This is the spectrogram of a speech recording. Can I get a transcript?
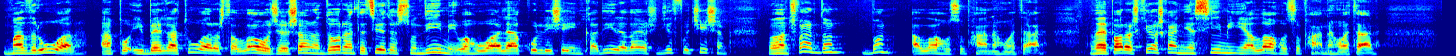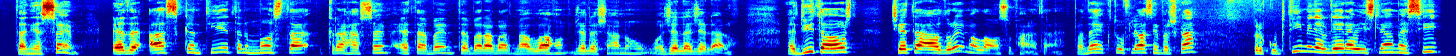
madhëruar apo i begatuar është Allahu xhaleshanu në dorën e të cilit është sundimi, wa huwa ala kulli shay'in qadir, edhe ai është i gjithëfuqishëm. Domethënë çfarë don, bën Allahu subhanahu wa taala. Dhe e para është kjo është çka njësimi i Allahut subhanahu wa taala. Ta njësojmë edhe askën tjetër mos ta krahasojmë e ta bëjmë të barabartë me Allahun xhaleshanuhu wa xhala xhelalu. E dyta është Që ta adhurojmë Allahun subhanahu wa taala. Prandaj këtu flasim për çka? Për kuptimin e vlerave islame si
